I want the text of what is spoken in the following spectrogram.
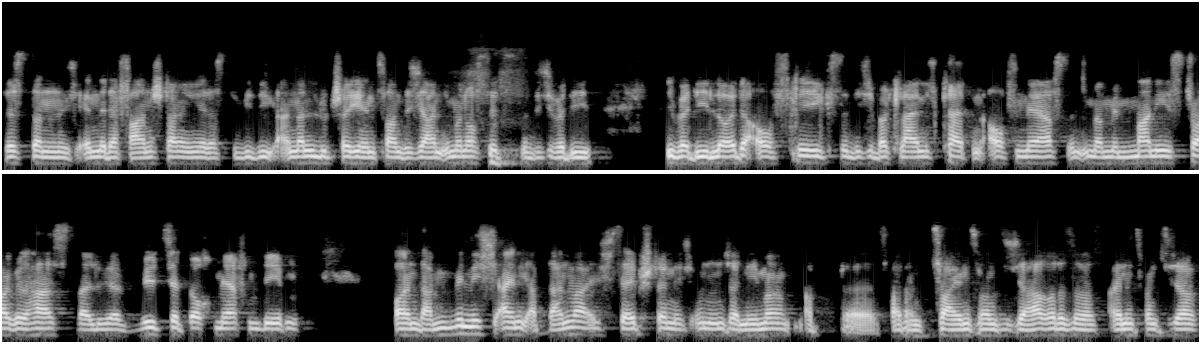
das ist dann nicht Ende der Fahnenstange hier, dass du wie die anderen Lutscher hier in 20 Jahren immer noch sitzt und dich über die, über die Leute aufregst und dich über Kleinigkeiten aufnervst und immer mit Money Struggle hast, weil du ja willst ja doch mehr vom Leben. Und dann bin ich eigentlich, ab dann war ich selbstständig und Unternehmer, ab, äh, es war dann 22 Jahre oder sowas, 21 Jahre.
